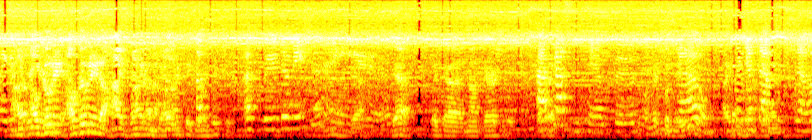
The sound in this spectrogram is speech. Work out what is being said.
Wait, I'll, a, I'll donate. I'll donate a high five on I a wanna hug. take a food donation? Yeah, like uh, non-perishable. I've got some canned food. That's No, I got forget some that canned- show.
